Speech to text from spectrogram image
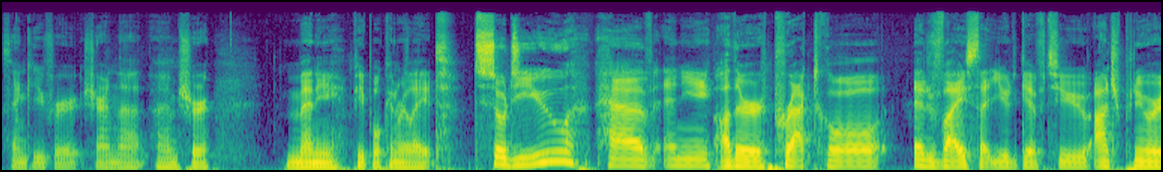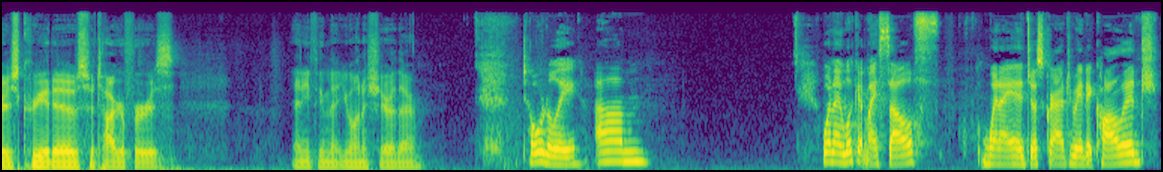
thank you for sharing that. I'm sure many people can relate. So, do you have any other practical advice that you'd give to entrepreneurs, creatives, photographers anything that you want to share there? Totally. Um, when I look at myself, when I had just graduated college,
